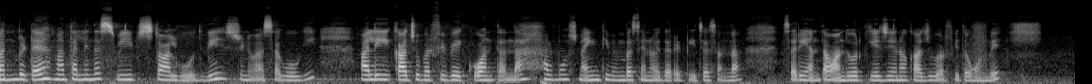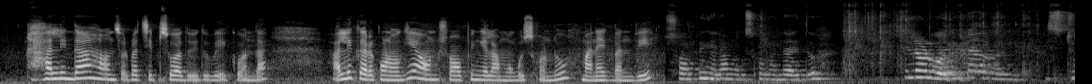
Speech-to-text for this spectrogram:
ಬಂದುಬಿಟ್ಟೆ. ಮತ್ತು ಅಲ್ಲಿಂದ ಸ್ವೀಟ್ ಸ್ಟಾಲ್ಗೆ ಹೋದ್ವಿ, ಶ್ರೀನಿವಾಸಾಗ ಹೋಗಿ. ಅಲ್ಲಿ ಕಾಜು ಬರ್ಫಿ ಬೇಕು ಅಂತಂದ. ಆಲ್ಮೋಸ್ಟ್ ನೈಂಟಿ ಮೆಂಬರ್ಸ್ ಏನೋ ಇದ್ದಾರೆ ಟೀಚರ್ಸ್ ಅಂದ. ಸರಿ ಅಂತ ಒಂದೂವರೆ ಕೆ ಜಿ ಏನೋ ಕಾಜು ಬರ್ಫಿ ತೊಗೊಂಡ್ವಿ. ಅಲ್ಲಿಂದ ಅವ್ನು ಸ್ವಲ್ಪ ಚಿಪ್ಸು ಅದು ಇದು ಬೇಕು ಅಂದ. ಅಲ್ಲಿ ಕರ್ಕೊಂಡೋಗಿ ಅವ್ನು ಶಾಪಿಂಗ್ ಎಲ್ಲ ಮುಗಿಸ್ಕೊಂಡು ಮನೆಗೆ ಬಂದ್ವಿ. ಶಾಪಿಂಗ್ ಎಲ್ಲ ಮುಗಿಸ್ಕೊಂಡು ಬಂದಾಯಿತು. ಇಲ್ಲಿ ನೋಡ್ಬೋದು, ಇಷ್ಟು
